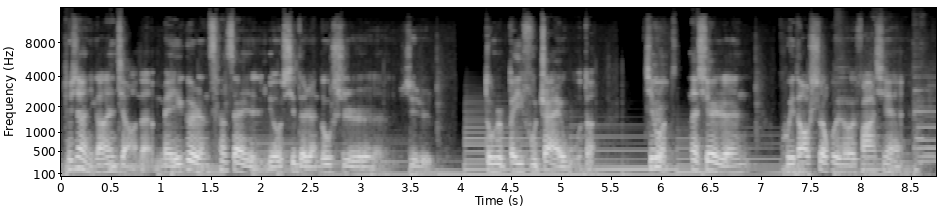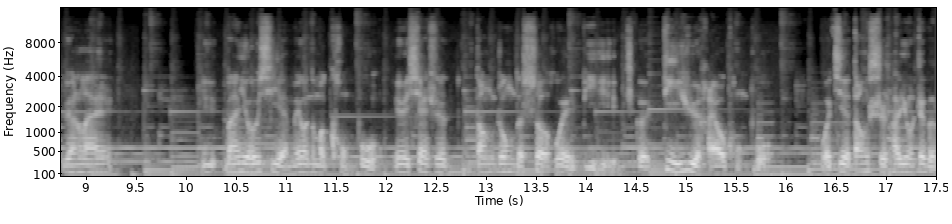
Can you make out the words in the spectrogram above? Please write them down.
就像你刚才讲的，每一个人参赛游戏的人都是就是都是背负债务的。结果那些人回到社会会发现，原来玩游戏也没有那么恐怖，因为现实当中的社会比这个地狱还要恐怖。我记得当时他用这个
